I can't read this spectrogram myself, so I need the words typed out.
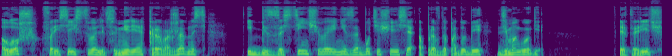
ложь, фарисейство, лицемерие, кровожадность и беззастенчивая, не заботящаяся о правдоподобии демагогия. Эта речь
